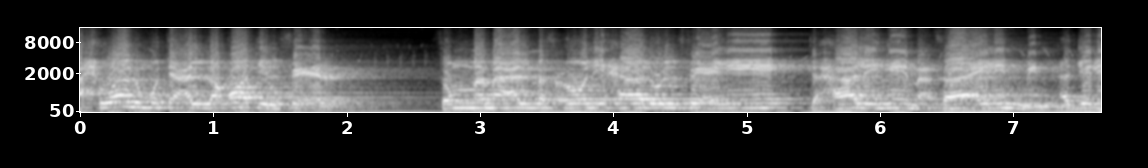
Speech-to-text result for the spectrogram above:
أحوال متعلقات الفعل. ثم مع المفعول حال الفعل كحاله مع فاعل من أجل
